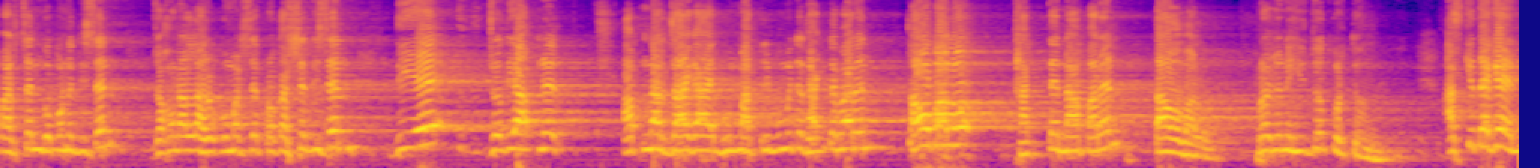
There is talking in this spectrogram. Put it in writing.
পারছেন, গোপনে দিছেন, যখন আল্লাহর হুকুম আসছে, প্রকাশ্যে দিছেন, দিয়ে যদি আপনার আপনার জায়গায় মাতৃভূমিতে থাকতে পারেন, তাও ভালো, থাকতে না পারেন, তাও ভালো। প্রয়োজনে হিজরত করতে হবে। আজকে দেখেন,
